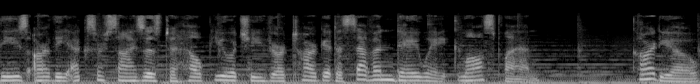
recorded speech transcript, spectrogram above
These are the exercises to help you achieve your target a 7-day weight loss plan. Cardio,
